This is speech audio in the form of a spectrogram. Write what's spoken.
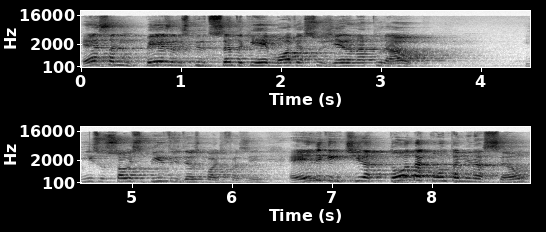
Essa limpeza do Espírito Santo é que remove a sujeira natural. E isso só o Espírito de Deus pode fazer. É Ele quem tira toda a contaminação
